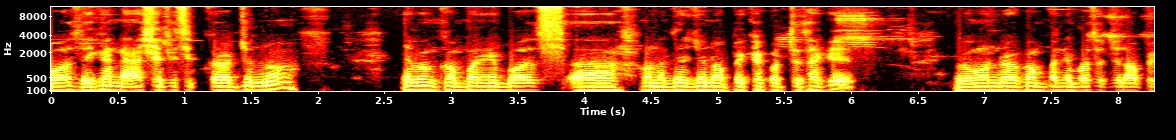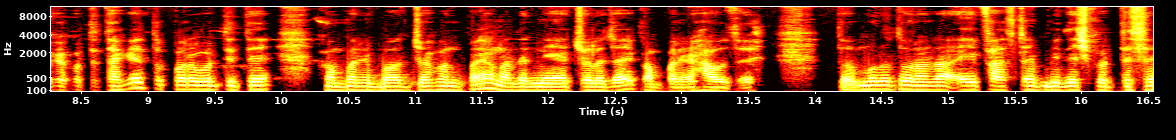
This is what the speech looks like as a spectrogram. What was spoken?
বস এখানে আসে রিসিভ করার জন্য এবং কোম্পানির বস ওনাদের জন্য অপেক্ষা করতে থাকে এবং ওনারা কোম্পানির বসের জন্য অপেক্ষা করতে থাকে। তো পরবর্তীতে কোম্পানির বস যখন পায়, ওনাদের নিয়ে চলে যায় কোম্পানির হাউসে তো মূলত ওনারা এই ফার্স্ট টাইম বিদেশ করতেছে।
